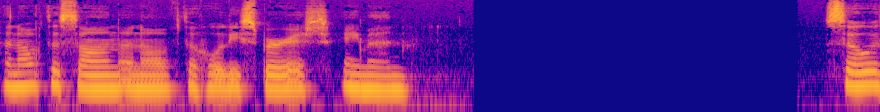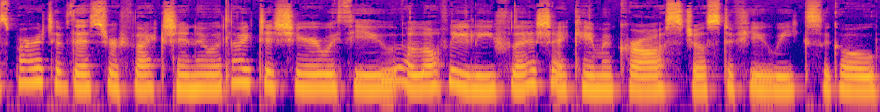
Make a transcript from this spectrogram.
and of the Son, and of the Holy Spirit. Amen. So, as part of this reflection, I would like to share with you a lovely leaflet I came across just a few weeks ago.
